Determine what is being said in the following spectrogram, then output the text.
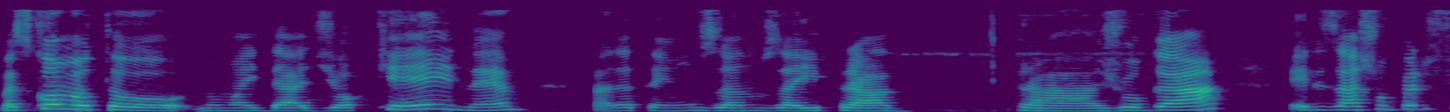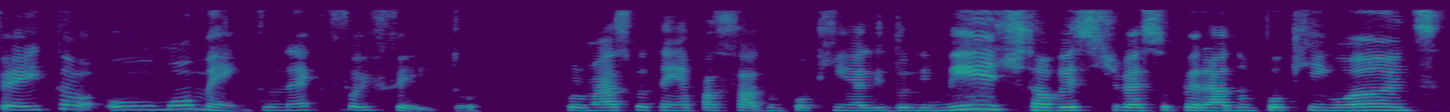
Mas como eu tô numa idade ok, né, ainda tem uns anos aí para jogar, eles acham perfeito o momento, né, que foi feito. Por mais que eu tenha passado um pouquinho ali do limite, talvez se tivesse superado um pouquinho antes,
